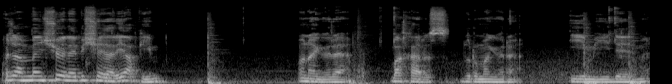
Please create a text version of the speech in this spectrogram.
Hocam ben şöyle bir şeyler yapayım. Ona göre bakarız duruma göre iyi mi iyi değil mi?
